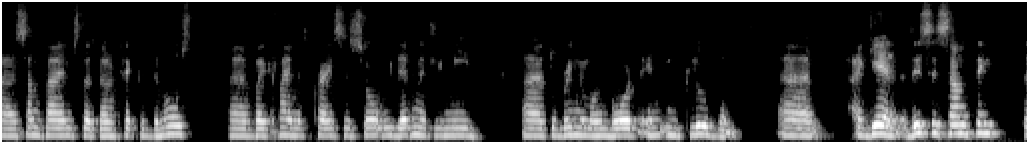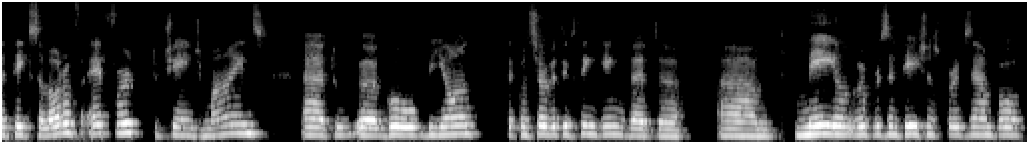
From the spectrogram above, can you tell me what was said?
uh, sometimes that are affected the most uh, by climate crisis. So we definitely need to bring them on board and include them. again, this is something that takes a lot of effort to change minds, uh, to uh, go beyond the conservative thinking that uh, um, male representations, for example,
